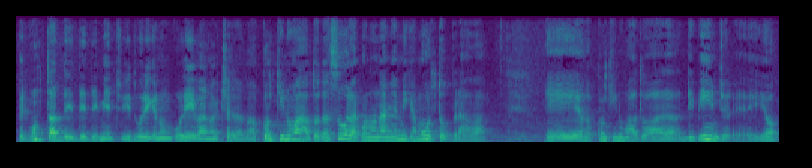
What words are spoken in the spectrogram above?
per volontà dei, dei, dei, miei genitori che non volevano, eccetera. ho continuato da sola con una mia amica molto brava e ho continuato a dipingere. Io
